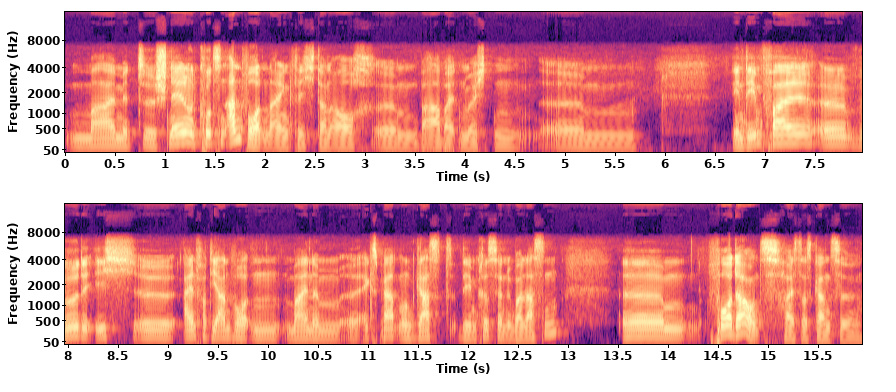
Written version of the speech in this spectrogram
mal mit äh, schnellen und kurzen Antworten eigentlich dann auch ähm, bearbeiten möchten. Ähm, in dem Fall äh, würde ich äh, einfach die Antworten meinem Experten und Gast, dem Christian, überlassen. Ähm, Four Downs heißt das Ganze.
